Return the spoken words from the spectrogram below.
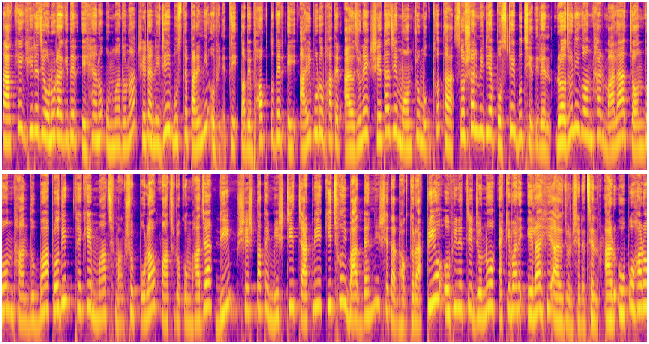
তাকে ঘিরে যে অনুরাগীদের এহেন উন্মাদনা, সেটা নিজেই বুঝতে পারেননি অভিনেত্রী। তবে ভক্তদের এই আইবুড়ো ভাতের আয়োজনে শ্বেতা যে মন্ত্রমুগ্ধ, তা সোশ্যাল মিডিয়া পোস্টে বুঝিয়ে দিলেন। রজনীগন্ধার মালা, চন্দন ধান দুব্বা প্রদীপ থেকে মাছ, মাংস, পোলাও, পাঁচ রকম ভাজা, ডিম, শেষ পাতে মিষ্টি, চাটনি, কিছুই বাদ দেননি সে তার ভক্তরা। প্রিয় অভিনেত্রীর জন্য একেবারে এলাহি আয়োজন সেরেছেন। আর উপহারও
